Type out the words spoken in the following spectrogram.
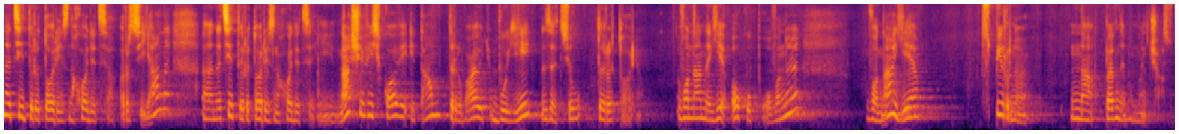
На цій території знаходяться росіяни, е, на цій території знаходяться і наші військові, і там тривають бої за цю територію. Вона не є окупованою, вона є спірною на певний момент часу.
